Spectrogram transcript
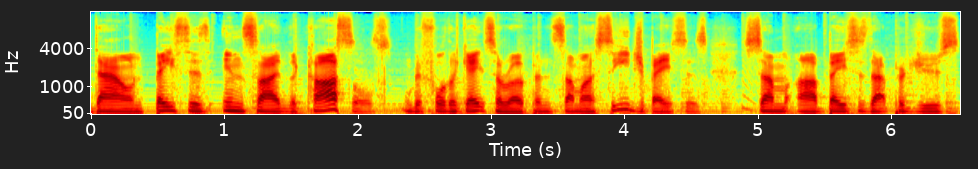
down bases inside the castles before the gates are open. Some are siege bases, some are uh, bases that produce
